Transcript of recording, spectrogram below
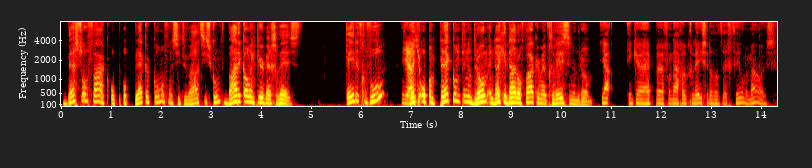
best wel vaak op, op plekken kom of in situaties kom waar ik al een keer ben geweest. Ken je dit gevoel? ja, Dat je op een plek komt in een droom en dat je daar al vaker bent geweest in een droom. Ik eh, heb eh, vandaag ook gelezen dat het echt heel normaal is.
